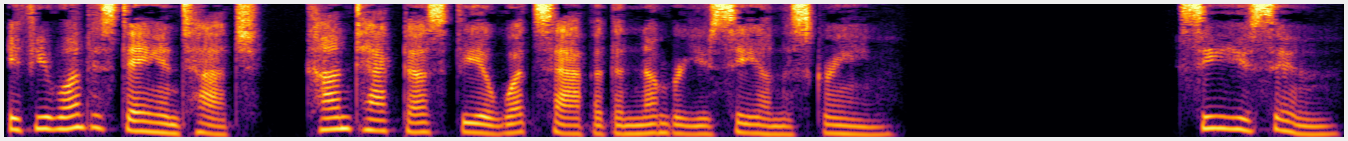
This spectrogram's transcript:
If you want to stay in touch, contact us via WhatsApp at the number you see on the screen. See you soon.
